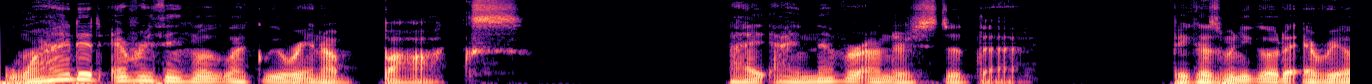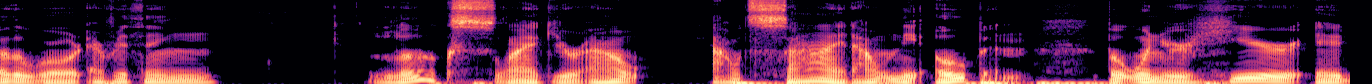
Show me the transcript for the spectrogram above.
Why did everything look like we were in a box? I I never understood that because when you go to every other world, everything looks like you're out outside, out in the open. But when you're here, it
